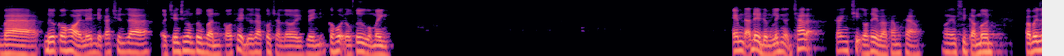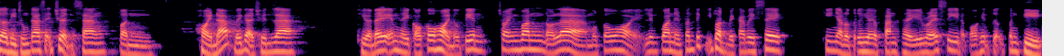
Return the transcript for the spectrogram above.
và đưa câu hỏi lên để các chuyên gia ở trên trung tâm tư vấn có thể đưa ra câu trả lời về những cơ hội đầu tư của mình. Em đã để đường link ở chat ạ. Các anh chị có thể vào tham khảo. Vâng, em xin cảm ơn. Và bây giờ thì chúng ta sẽ chuyển sang phần hỏi đáp với cả chuyên gia. Thì ở đây em thấy có câu hỏi đầu tiên cho anh Văn đó là một câu hỏi liên quan đến phân tích kỹ thuật về KBC. Khi nhà đầu tư Hiệp Phan thấy RSI đã có hiện tượng phân kỳ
